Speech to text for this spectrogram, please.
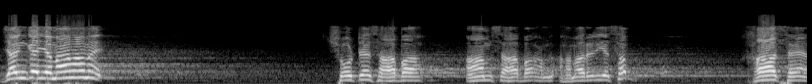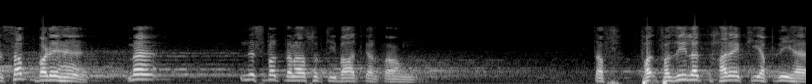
جنگ یمامہ میں چھوٹے صحابہ، عام صحابہ ہمارے لیے سب خاص ہیں، سب بڑے ہیں۔ میں نسبت تناسب کی بات کرتا ہوں۔ فضیلت ہر ایک کی اپنی ہے۔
